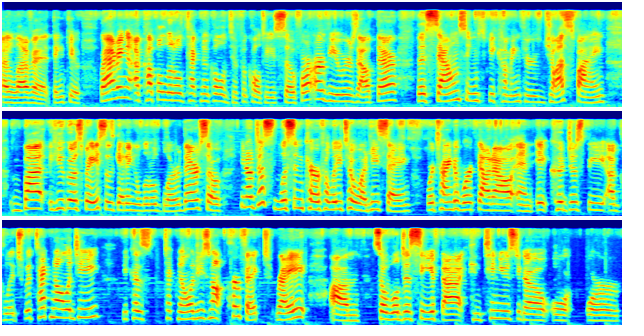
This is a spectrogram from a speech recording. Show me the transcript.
I love it. Thank you. We're having a couple little technical difficulties. So for our viewers out there, the sound seems to be coming through just fine, but Hugo's face is getting a little blurred there. So, you know, just listen carefully to what he's saying. We're trying to work that out and it could just be a glitch with technology because technology is not perfect, right? Um, so we'll just see if that continues to go or, or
